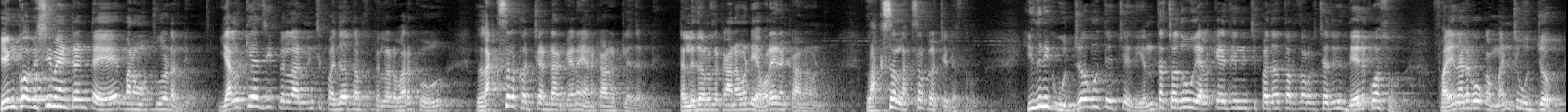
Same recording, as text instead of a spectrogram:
ఇంకో విషయం ఏంటంటే మనం చూడండి. ఎల్కేజీ పిల్లాడి నుంచి పదో తరగతి పిల్లల వరకు లక్షలు ఖర్చు చేయడానికైనా వెనకాడట్లేదండి. తల్లిదండ్రులు కానివ్వండి ఎవరైనా కానివ్వండి. లక్షలు లక్షలు ఖర్చు చేస్తారు. ఇది నీకు ఉద్యోగం తెచ్చేది. ఎంత చదువు ఎల్కేజీ నుంచి పదో తరగతి వరకు చదివి దేనికోసం? ఫైనల్గా ఒక మంచి ఉద్యోగం.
